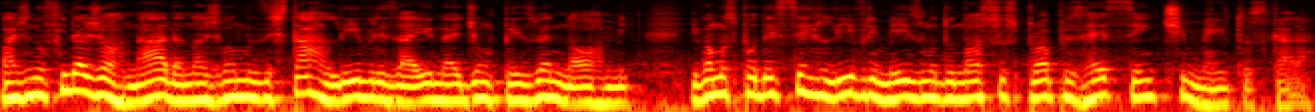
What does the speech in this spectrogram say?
mas no fim da jornada nós vamos estar livres aí, né, de um peso enorme e vamos poder ser livre mesmo dos nossos próprios ressentimentos, cara.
